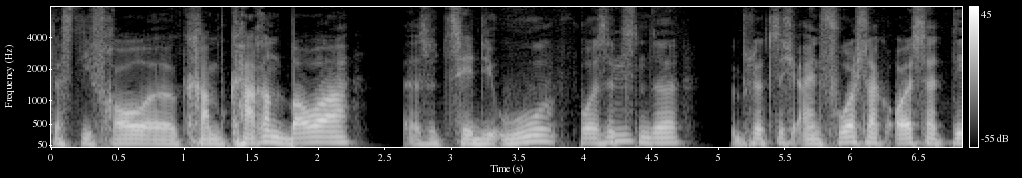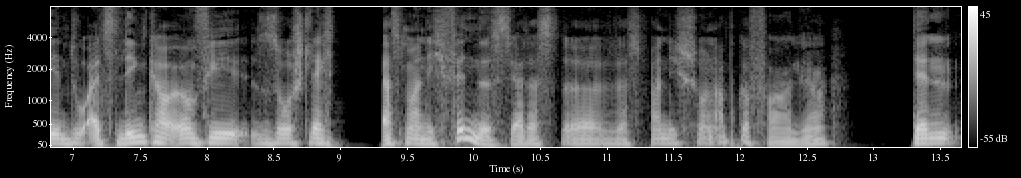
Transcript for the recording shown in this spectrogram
dass die Frau äh, Kramp-Karrenbauer, also CDU-Vorsitzende, plötzlich einen Vorschlag äußert, den du als Linker irgendwie so schlecht erstmal nicht findest. Ja, das, äh, das fand ich schon abgefahren, ja. Denn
